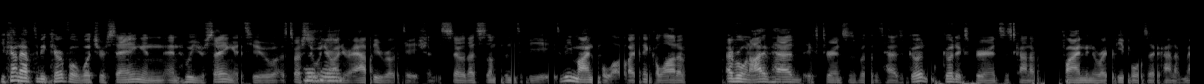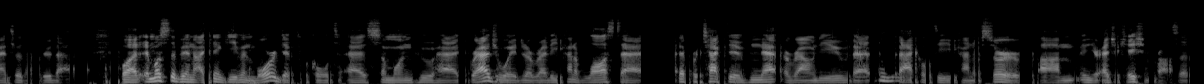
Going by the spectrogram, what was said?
you kind of have to be careful of what you're saying and, and who you're saying it to, especially mm-hmm. when you're on mm-hmm. your APPE rotation. So that's something to be to be mindful of. I think a lot of everyone I've had experiences with has good good experiences kind of finding the right people to kind of mentor them through that. But it must have been, I think, even more difficult as someone who had graduated already, kind of lost that that protective net around you that mm-hmm. faculty kind of serve um, in your education process.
